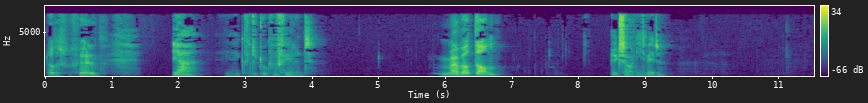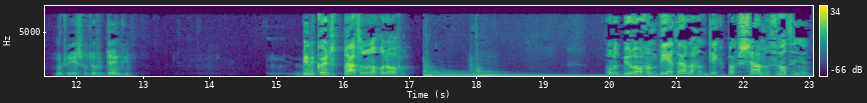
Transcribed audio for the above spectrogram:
Dat is vervelend. Ja, ik vind het ook vervelend. Maar wat dan? Ik zou het niet weten. Moeten we eerst wat over denken. Binnenkort praten we er nog wel over. Op het bureau van Beerta lag een dik pak samenvattingen,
